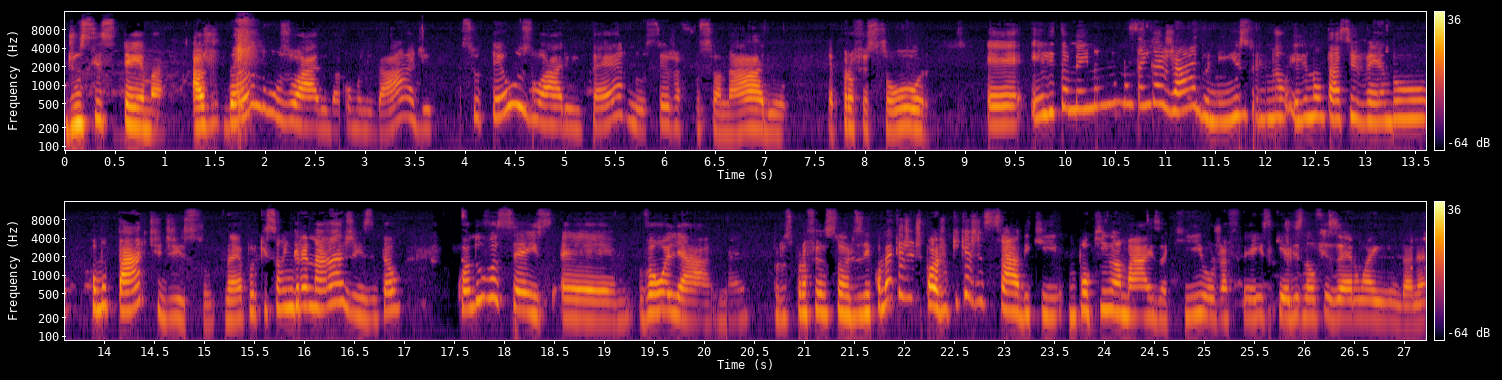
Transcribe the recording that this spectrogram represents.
de um sistema, ajudando um usuário da comunidade, se o teu usuário interno, seja funcionário, é professor, é, ele também não está engajado nisso, ele não ele não está se vendo como parte disso, né? Porque são engrenagens. Então, quando vocês é, vão olhar né, para os professores e como é que a gente pode, o que, que a gente sabe que um pouquinho a mais aqui ou já fez que eles não fizeram ainda, né?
